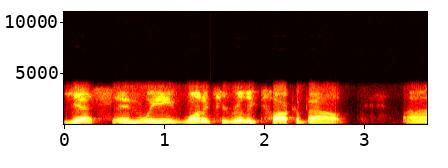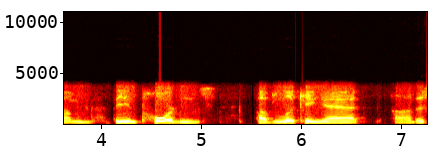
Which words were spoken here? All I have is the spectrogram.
Yes, and we wanted to really talk about um, the importance of looking at uh, this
